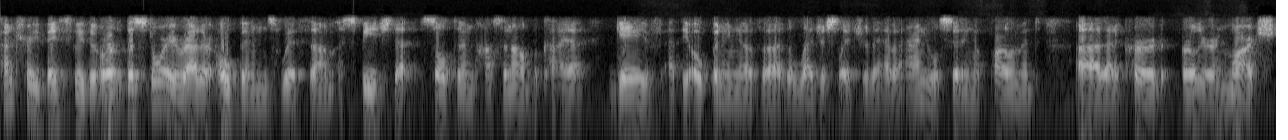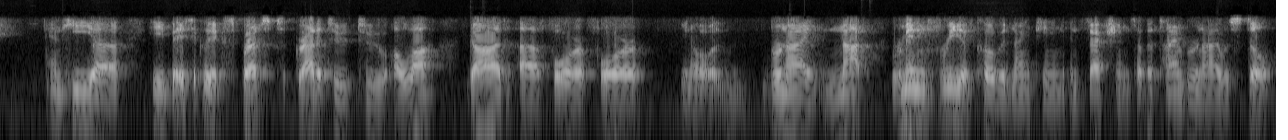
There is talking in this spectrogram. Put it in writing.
country basically, the, or the story rather, opens with um, a speech that Sultan Hassanal Bolkiah gave at the opening of uh, the legislature. They have an annual sitting of parliament uh, that occurred earlier in March, and he uh, he basically expressed gratitude to Allah, God, uh, for for you know Brunei not remaining free of COVID-19 infections. At the time, Brunei was still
